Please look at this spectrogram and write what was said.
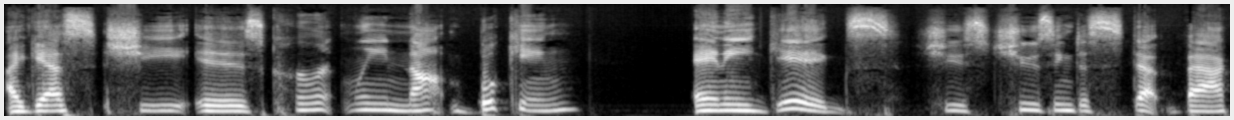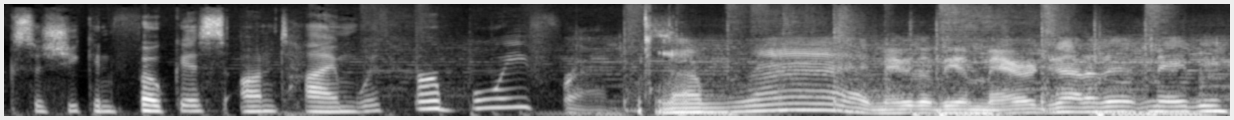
I guess she is currently not booking any gigs. She's choosing to step back so she can focus on time with her boyfriend. All right, maybe there'll be a marriage out of it. Maybe.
